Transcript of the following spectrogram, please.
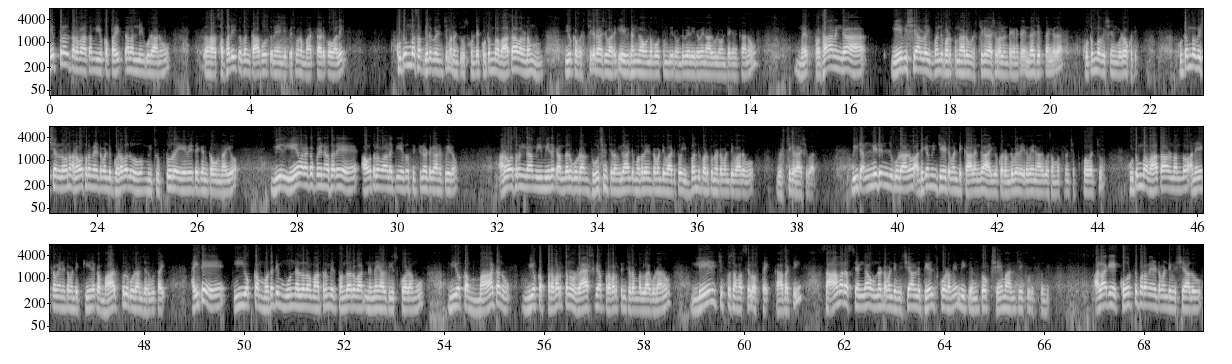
ఏప్రిల్ తర్వాత మీ యొక్క ప్రయత్నాలన్నీ కూడాను సఫలీకృతం కాబోతున్నాయని చెప్పేసి మనం మాట్లాడుకోవాలి. కుటుంబ సభ్యుల గురించి మనం చూసుకుంటే కుటుంబ వాతావరణం ఈ యొక్క వృశ్చిక రాశి వారికి ఏ విధంగా ఉండబోతుంది రెండు వేల ఇరవై నాలుగులో అంటే కనుకను ప్రధానంగా ఏ విషయాల్లో ఇబ్బంది పడుతున్నారు వృశ్చిక రాశి వాళ్ళు అంటే కనుక ఇందా చెప్పాం కదా కుటుంబ విషయం కూడా ఒకటి. కుటుంబ విషయంలోనూ అనవసరమైనటువంటి గొడవలు మీ చుట్టూరా ఏవైతే కనుక ఉన్నాయో మీరు ఏమనకపోయినా సరే అవతల వాళ్ళకి ఏదో తిట్టినట్టుగా అనిపించడం అనవసరంగా మీ మీదకి అందరూ కూడా దూషించడం ఇలాంటి మొదలైనటువంటి వాటితో ఇబ్బంది పడుతున్నటువంటి వారు వృష్టిక రాశివారు వీటన్నిటిని కూడాను అధిగమించేటువంటి కాలంగా ఈ యొక్క రెండు వేల ఇరవై నాలుగో సంవత్సరం చెప్పుకోవచ్చు. కుటుంబ వాతావరణంలో అనేకమైనటువంటి కీలక మార్పులు కూడా జరుగుతాయి. అయితే ఈ యొక్క మొదటి మూడు నెలల్లో మాత్రం మీరు తొందరపాటు నిర్ణయాలు తీసుకోవడము మీ యొక్క మాటను మీ యొక్క ప్రవర్తనను ర్యాష్గా ప్రవర్తించడం వల్ల కూడాను లేని చిక్కు సమస్యలు వస్తాయి. కాబట్టి సామరస్యంగా ఉన్నటువంటి విషయాలను తేల్చుకోవడమే మీకు ఎంతో క్షేమాన్ని చేకూరుస్తుంది. అలాగే కోర్టుపరమైనటువంటి విషయాలు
